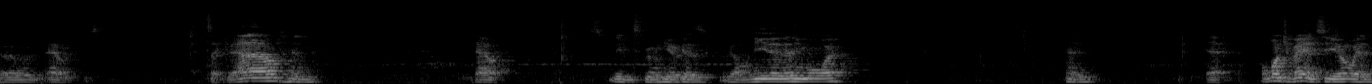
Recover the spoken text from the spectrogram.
Now we can just take that out and now leave the spoon here because we don't need it anymore. And yeah, a bunch of ants here and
